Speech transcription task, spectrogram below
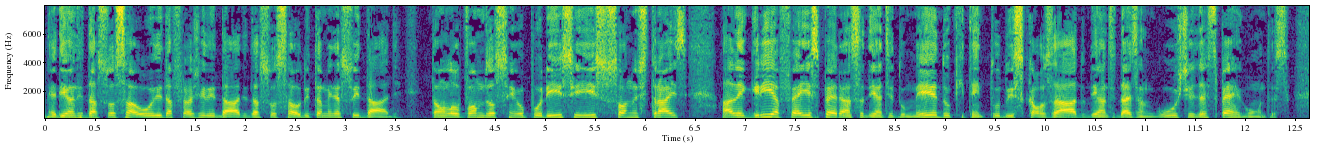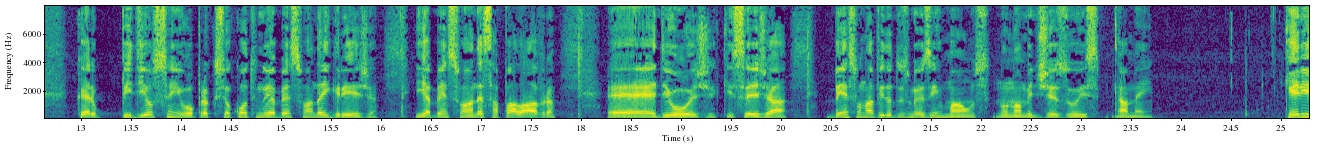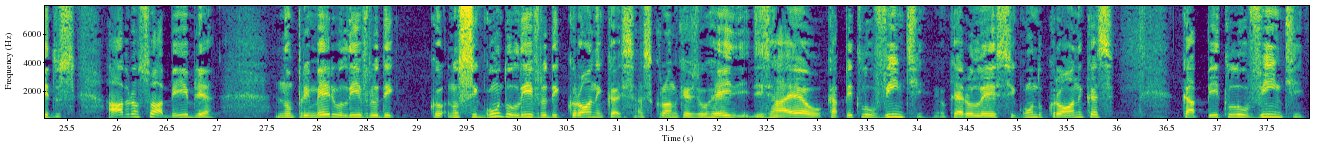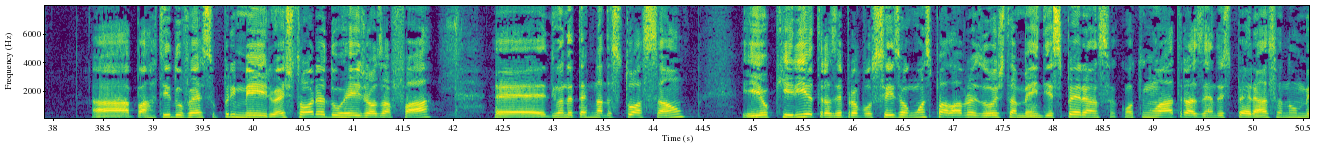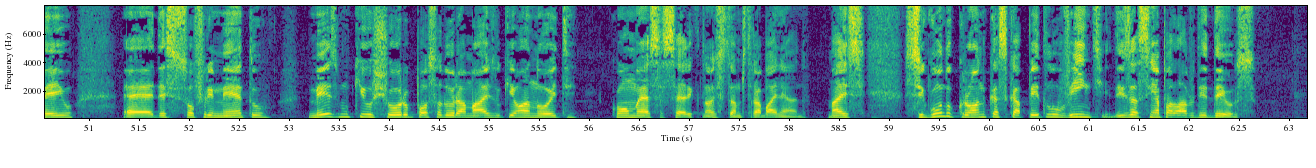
é, diante da sua saúde, da fragilidade da sua saúde e também da sua idade. Então louvamos ao Senhor por isso e isso só nos traz alegria, fé e esperança diante do medo que tem tudo isso causado, diante das angústias, das perguntas. Quero pedir ao Senhor para que o Senhor continue abençoando a igreja e abençoando essa palavra é, de hoje. Que seja bênção na vida dos meus irmãos, no nome de Jesus. Amém. Queridos, abram sua Bíblia no primeiro livro de no segundo livro de Crônicas, as Crônicas do Rei de Israel, capítulo 20. Eu quero ler segundo Crônicas, capítulo 20, a partir do verso 1. É a história do rei Josafá é, de uma determinada situação e eu queria trazer para vocês algumas palavras hoje também de esperança, continuar trazendo esperança no meio é, desse sofrimento, mesmo que o choro possa durar mais do que uma noite, como essa série que nós estamos trabalhando. Mas, segundo Crônicas, capítulo 20, diz assim a palavra de Deus.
